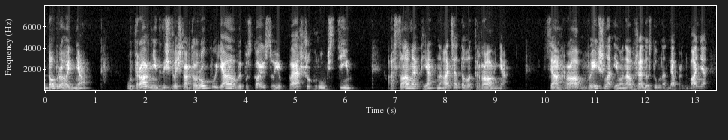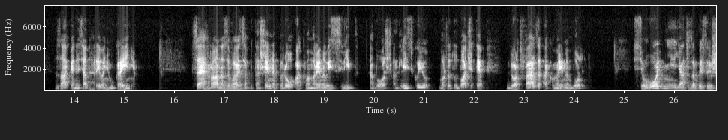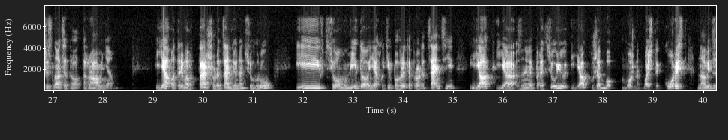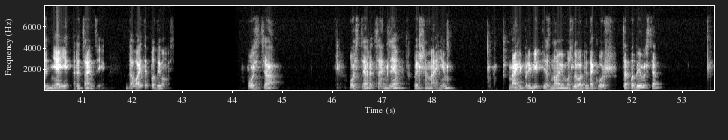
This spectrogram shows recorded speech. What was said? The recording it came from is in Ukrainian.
Доброго дня! У травні 2024 року я випускаю свою першу гру в Steam, а саме 15 травня. Ця гра вийшла і вона вже доступна для придбання за 50 гривень в Україні. Ця гра називається Пташине перо Аквамариновий світ, або ж англійською, можете тут бачити Bird Feather Aquamarine World. Сьогодні я це записую 16 травня. Я отримав першу рецензію на цю гру, і в цьому відео я хотів поговорити про рецензії, як я з ними працюю і як вже можна побачити користь навіть з однієї рецензії. Давайте подивимось. Ось ця, ось ця рецензія. Пише Мегі. Мегі, привіт, я знаю, можливо, ти також це подивишся.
